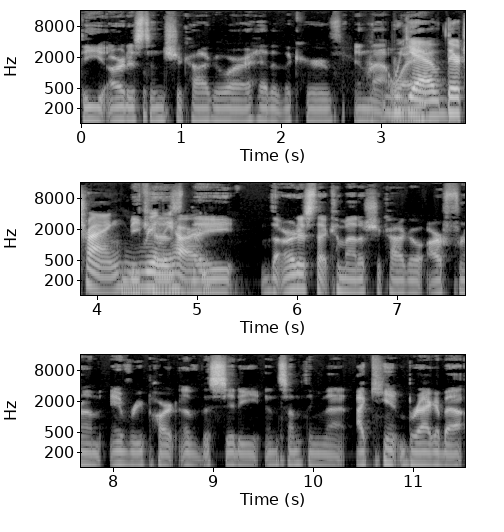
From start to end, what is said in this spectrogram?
the artists in Chicago are ahead of the curve in that way. yeah they're trying really hard. They, the artists that come out of Chicago are from every part of the city, and something that I can't brag about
